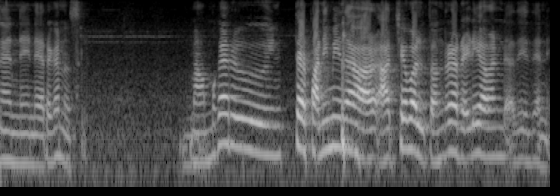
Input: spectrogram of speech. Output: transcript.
నేను నేను ఎరగను అసలు. మా అమ్మగారు ఇంత పని మీద అరిచేవాళ్ళు తొందరగా రెడీ అవ్వండి అది ఇది అని.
